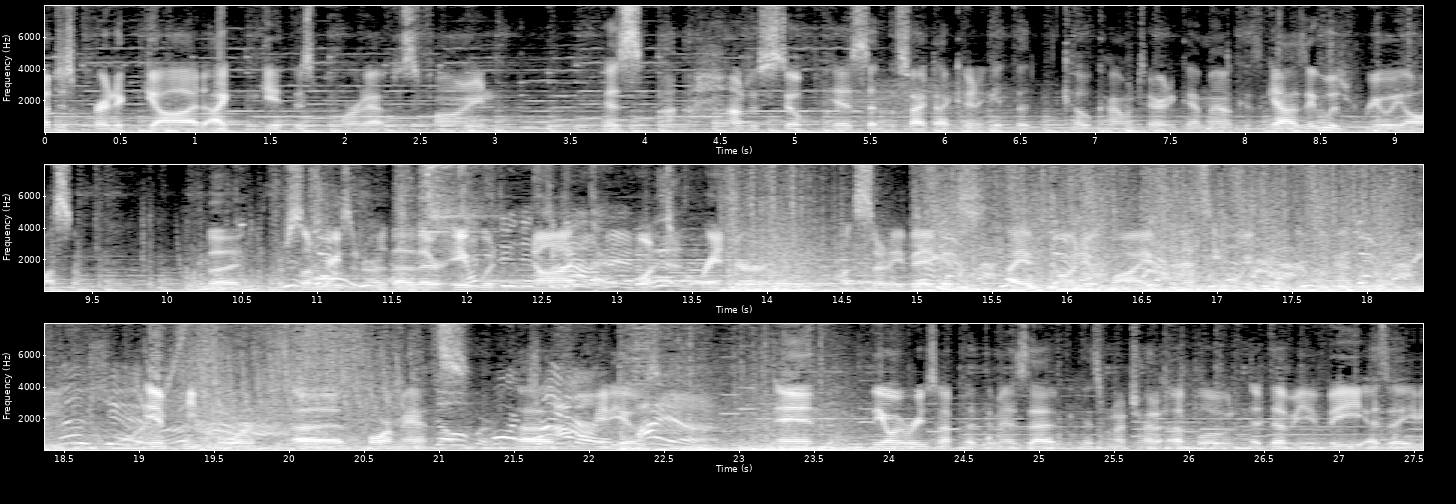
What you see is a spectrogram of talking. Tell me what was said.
I just pray to God I can get this part out just fine. Because I'm just still pissed at the fact I couldn't get the co-commentary to come out. Because, guys, it was really awesome. But for some reason or another, it would not want to render on Sony Vegas. I have no idea why, and that's the only program that has three MP4 uh, formats of videos. And the only reason I put them as that because when I try to upload a WMV as a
